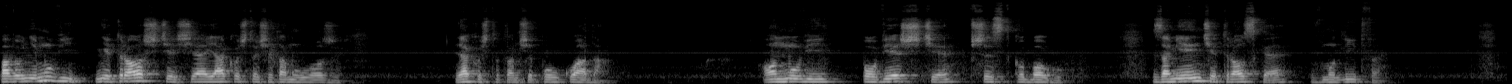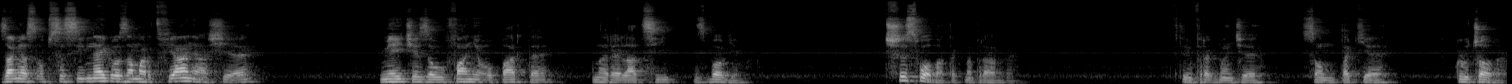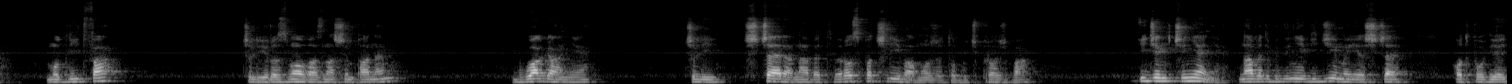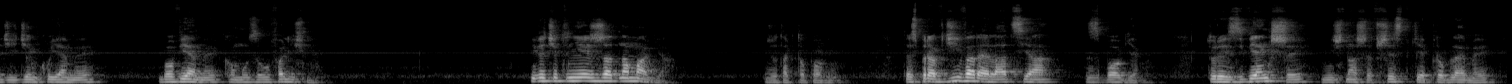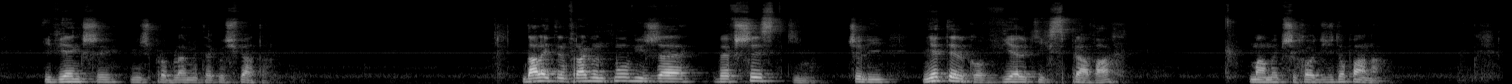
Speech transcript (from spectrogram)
Paweł nie mówi, nie troszcie się, jakoś to się tam ułoży, jakoś to tam się poukłada. On mówi: powierzcie wszystko Bogu. Zamieńcie troskę w modlitwę. Zamiast obsesyjnego zamartwiania się, miejcie zaufanie oparte na relacji z Bogiem. Trzy słowa tak naprawdę w tym fragmencie są takie kluczowe. Modlitwa, czyli rozmowa z naszym Panem, błaganie, czyli szczera, nawet rozpaczliwa może to być prośba, i dziękczynienie. Nawet gdy nie widzimy jeszcze odpowiedzi, dziękujemy, bo wiemy, komu zaufaliśmy. I wiecie, to nie jest żadna magia, że tak to powiem. To jest prawdziwa relacja z Bogiem, który jest większy niż nasze wszystkie problemy i większy niż problemy tego świata. Dalej ten fragment mówi, że we wszystkim, czyli nie tylko w wielkich sprawach, mamy przychodzić do Pana.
